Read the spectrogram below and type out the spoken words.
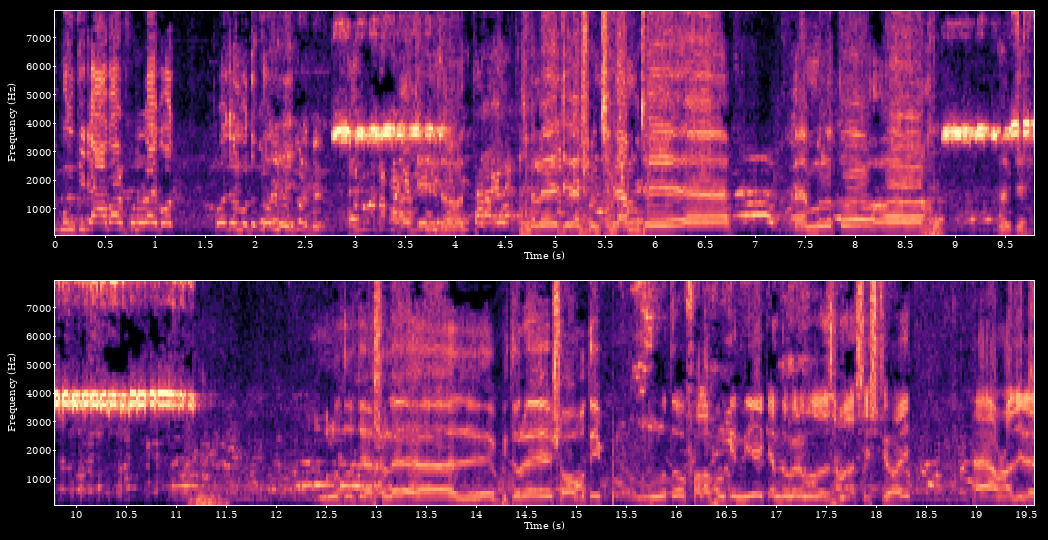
গুনতিটা আবার পুনরায় বোধ- প্রয়োজন মতো করবে। ধন্যবাদ আপনাকে যে ধন্যবাদ বিষয়টি তারা বলছে। আসলে যেটা শুনছিলাম যে মূলত যে মূলত যে আসলে ভিতরে সভাপতি মূলত ফলাফলকে নিয়ে কেন্দ্র করে মূলত ঝামেলা সৃষ্টি হয় হ্যাঁ, আমরা যেটা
